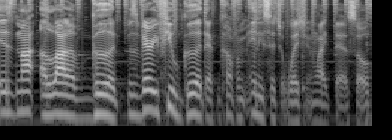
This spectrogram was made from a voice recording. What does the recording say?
it's not a lot of good. There's very few good that can come from any situation like that. So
